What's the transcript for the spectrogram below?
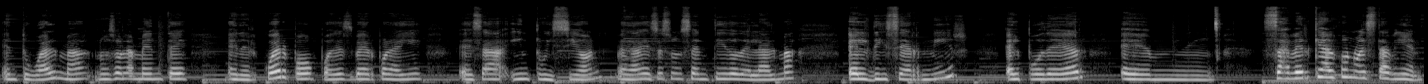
en tu alma, no solamente en el cuerpo? Puedes ver por ahí esa intuición, ¿verdad? Ese es un sentido del alma, el discernir, el poder em, saber que algo no está bien.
